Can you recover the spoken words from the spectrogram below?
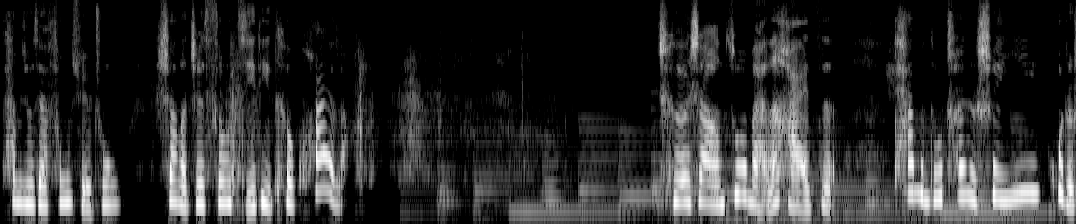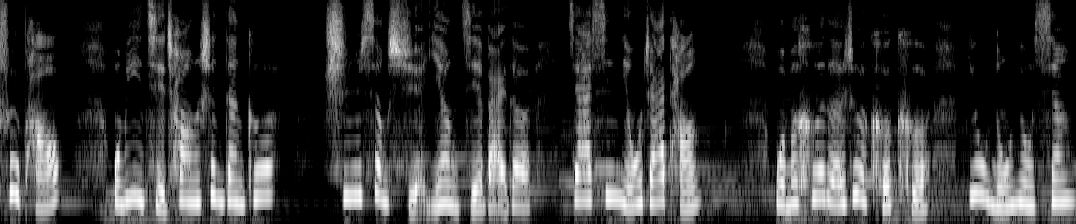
他们就在风雪中上了这艘极地特快了。车上坐满了孩子，他们都穿着睡衣或者睡袍。我们一起唱圣诞歌，吃像雪一样洁白的夹心牛轧糖。我们喝的热可可又浓又香，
